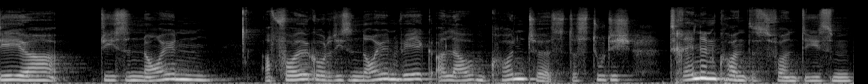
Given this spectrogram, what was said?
dir diese neuen Erfolge oder diesen neuen Weg erlauben konntest, dass du dich trennen konntest von diesem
